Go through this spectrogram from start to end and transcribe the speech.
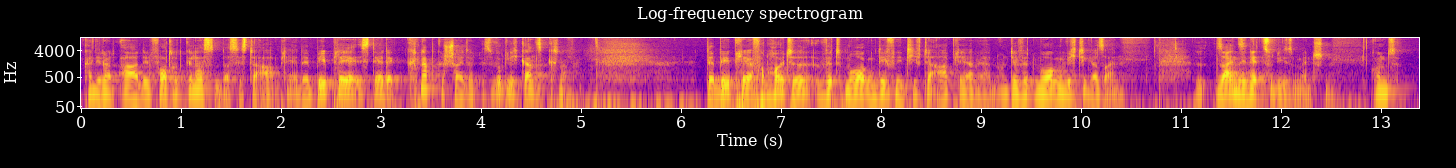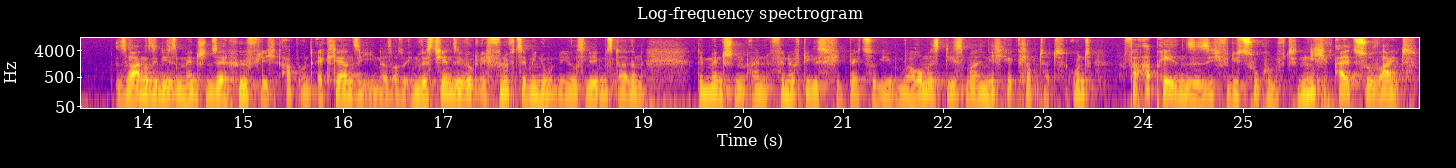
Kandidat A den Vortritt gelassen, das ist der A-Player. Der B-Player ist der, der knapp gescheitert ist, wirklich ganz knapp. Der B-Player von heute wird morgen definitiv der A-Player werden und der wird morgen wichtiger sein. Seien Sie nett zu diesen Menschen. Und sagen Sie diesen Menschen sehr höflich ab und erklären Sie ihnen das. Also investieren Sie wirklich 15 Minuten Ihres Lebens darin, dem Menschen ein vernünftiges Feedback zu geben, warum es diesmal nicht geklappt hat. Und verabreden Sie sich für die Zukunft nicht allzu weit.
